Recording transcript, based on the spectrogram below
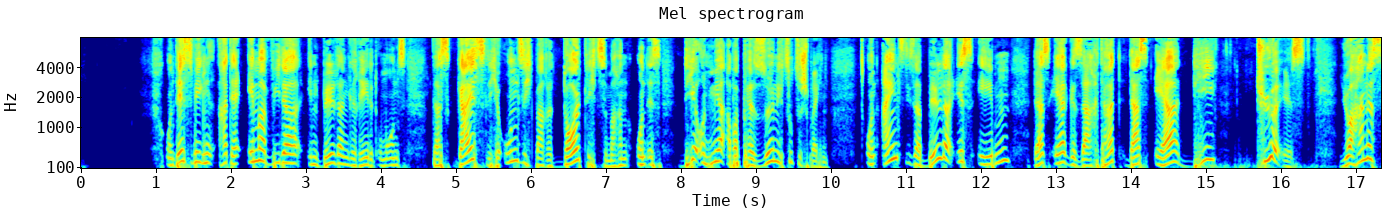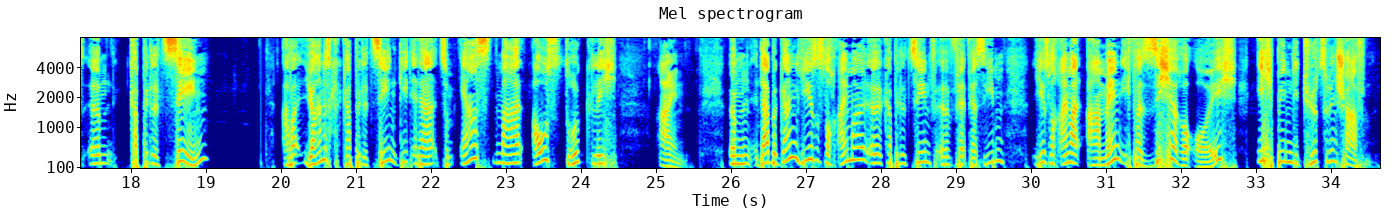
Und deswegen hat er immer wieder in Bildern geredet, um uns das Geistliche, Unsichtbare deutlich zu machen und es dir und mir aber persönlich zuzusprechen. Und eins dieser Bilder ist eben, dass er gesagt hat, dass er die Tür ist. Johannes ähm, Kapitel 10, aber Johannes Kapitel 10 geht er da zum ersten Mal ausdrücklich ein. Ähm, da begann Jesus noch einmal, äh, Kapitel 10, äh, Vers 7, Jesus noch einmal, Amen, ich versichere euch, ich bin die Tür zu den Schafen.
